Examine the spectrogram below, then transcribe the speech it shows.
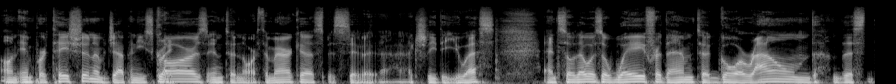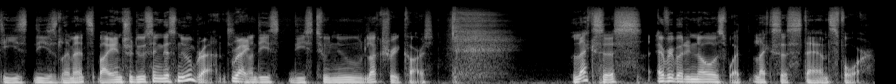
on importation of Japanese Right. cars into North America, specific, actually the U.S. And so there was a way for them to go around this these these limits by introducing this new brand, you know, these these two new luxury cars. Lexus, everybody knows what Lexus stands for.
